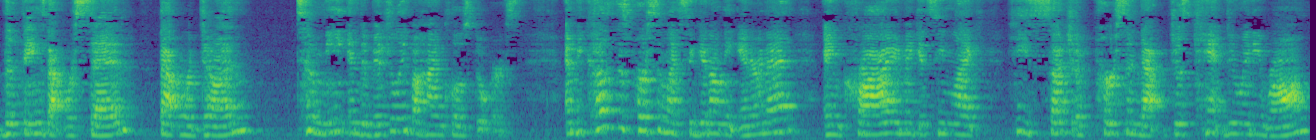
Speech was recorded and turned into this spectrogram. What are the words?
the things that were said, that were done to me individually behind closed doors. And because this person likes to get on the internet and cry and make it seem like he's such a person that just can't do any wrong,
